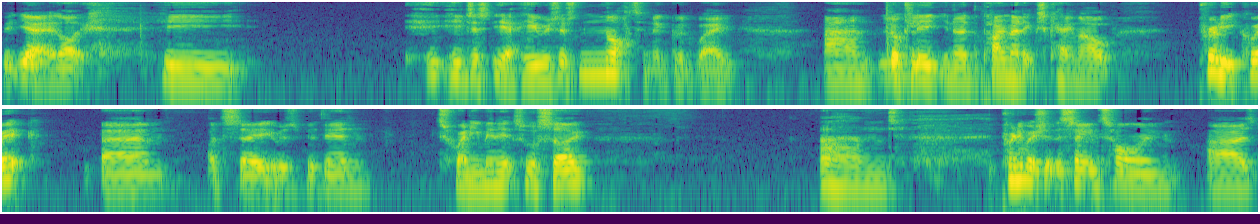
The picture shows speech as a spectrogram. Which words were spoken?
but yeah, like he he, he just yeah he was just not in a good way, and luckily you know the paramedics came out pretty quick. Um, I'd say it was within twenty minutes or so, and pretty much at the same time as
